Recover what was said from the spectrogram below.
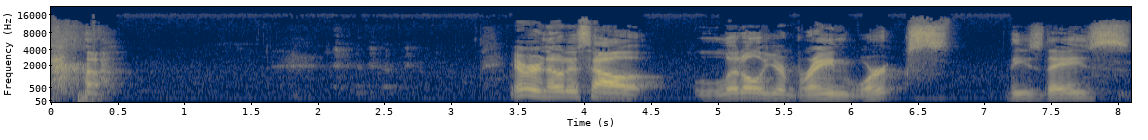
you ever notice how little your brain works these days?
